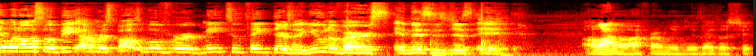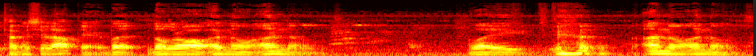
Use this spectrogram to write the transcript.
it would also be unresponsible for me to think there's a universe and this is just it. Oh Why- no, I firmly believe there's a shit ton of shit out there, but those are all unknown unknowns. Like unknown unknowns.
